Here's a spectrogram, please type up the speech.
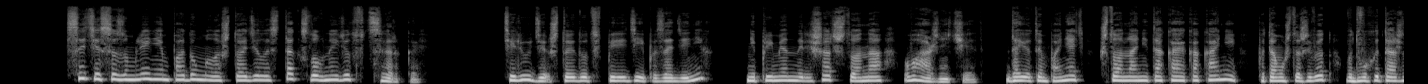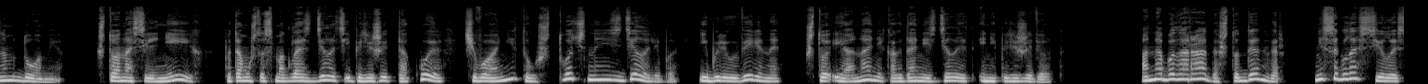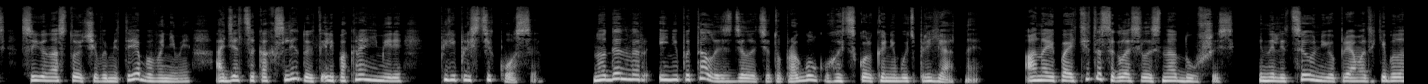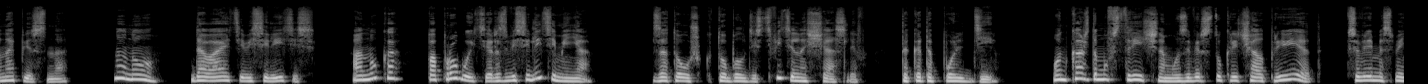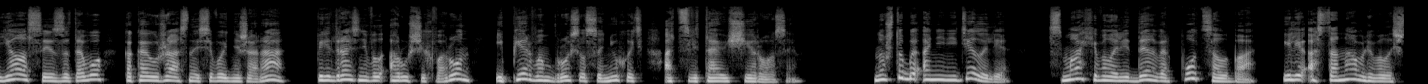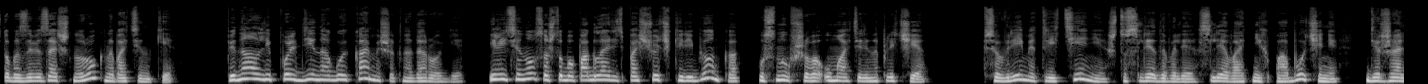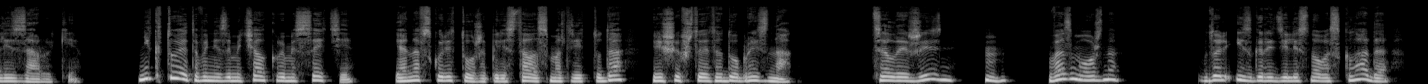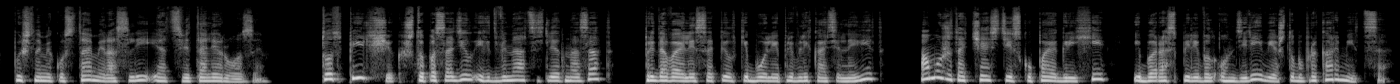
Сэти с изумлением подумала, что оделась так, словно идет в церковь. Те люди, что идут впереди и позади них, непременно решат, что она важничает, дает им понять, что она не такая, как они, потому что живет в двухэтажном доме, что она сильнее их, потому что смогла сделать и пережить такое, чего они-то уж точно не сделали бы, и были уверены, что и она никогда не сделает и не переживет. Она была рада, что Денвер не согласилась с ее настойчивыми требованиями одеться как следует или, по крайней мере, переплести косы. Но Денвер и не пыталась сделать эту прогулку хоть сколько-нибудь приятное. Она и пойти-то согласилась, надувшись, и на лице у нее прямо-таки было написано «Ну-ну, давайте, веселитесь. А ну-ка, попробуйте, развеселите меня». Зато уж кто был действительно счастлив, так это Поль Ди. Он каждому встречному за версту кричал «Привет!», все время смеялся из-за того, какая ужасная сегодня жара, передразнивал орущих ворон и первым бросился нюхать отцветающие розы. Но что бы они ни делали, смахивала ли Денвер под со лба или останавливалась, чтобы завязать шнурок на ботинке, пинал ли Польди ногой камешек на дороге или тянулся, чтобы погладить по щечке ребенка, уснувшего у матери на плече. Все время три тени, что следовали слева от них по обочине, держались за руки. Никто этого не замечал, кроме Сетти, и она вскоре тоже перестала смотреть туда, решив, что это добрый знак. Целая жизнь? Хм, возможно. Вдоль изгороди лесного склада пышными кустами росли и отцветали розы. Тот пильщик, что посадил их двенадцать лет назад, придавая лесопилке более привлекательный вид, а может, отчасти искупая грехи, ибо распиливал он деревья, чтобы прокормиться.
